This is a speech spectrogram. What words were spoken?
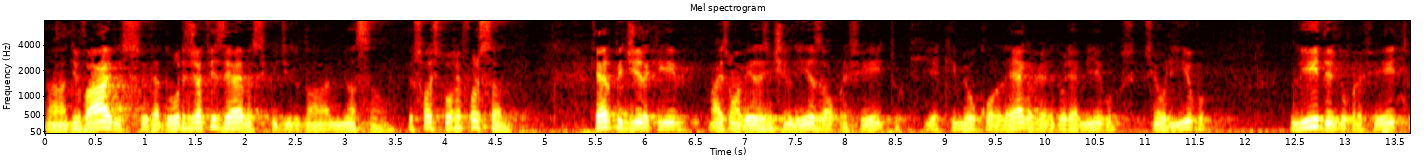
ah, de vários vereadores já fizeram esse pedido da iluminação. Eu só estou reforçando. Quero pedir aqui mais uma vez a gentileza ao prefeito e aqui meu colega, vereador e amigo, senhor Ivo, líder do prefeito,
